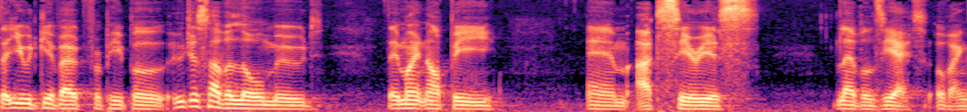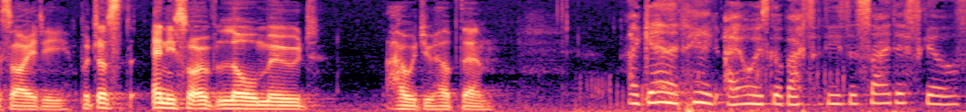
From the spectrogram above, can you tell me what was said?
that you would give out for people who just have a low mood? They might not be um, at serious levels yet of anxiety, but just any sort of low mood, how would you help them? Again, I think I always go back to these decider skills.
